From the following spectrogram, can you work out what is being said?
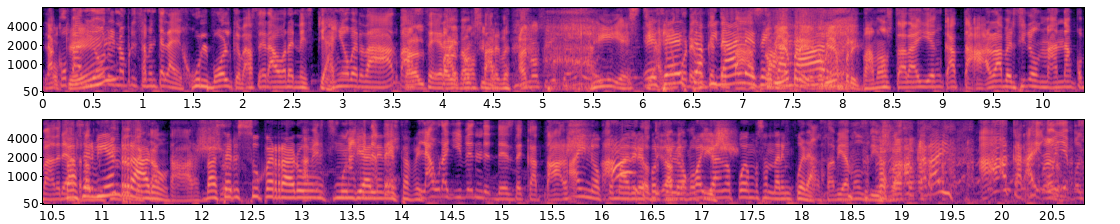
La Ok. copa de oro y no precisamente la de Hull Ball que va a ser ahora en este año, ¿verdad? Va Para a ser, ahí vamos a estar. Ah, no, sí. Ay, este Es año, este, conejo, a ¿qué te finales, en Noviembre, Qatar. noviembre. Vamos a estar ahí en Qatar, a ver si nos mandan, comadre. Va a ser bien desde raro. Qatar. Va a ser súper raro un ver, mundial en esta fecha. Laura allí de- desde Qatar. Ay, no, comadre, Ay, porque luego ya dicho. no podemos andar encuerados. Nos habíamos dicho. Ah, caray. Ah, caray. Bueno, Oye, pues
